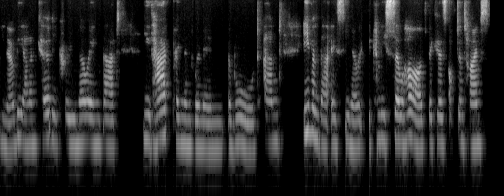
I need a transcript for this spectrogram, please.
you know the Alan Kurdi crew, knowing that you've had pregnant women aboard. And even that is you know it, it can be so hard because oftentimes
